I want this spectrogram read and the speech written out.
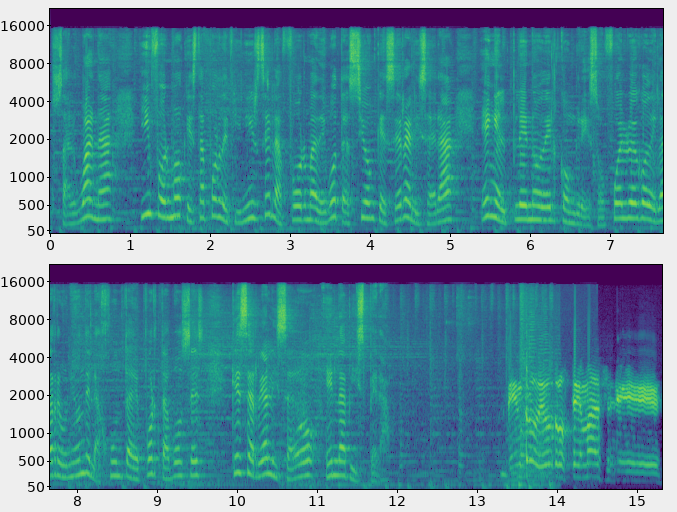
Salguana, informó que está por definirse la forma de votación que se realizará en el Pleno del Congreso. Fue luego de la reunión de la Junta de Portavoces que se realizó en la víspera. Dentro de otros temas, eh,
